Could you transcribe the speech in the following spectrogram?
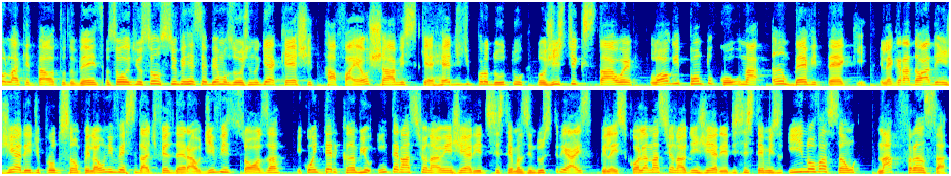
Olá, que tal? Tudo bem? Eu sou o Dilson Silva e recebemos hoje no GuiaCast Rafael Chaves, que é Head de Produto Logistics Tower Log.com na Ambev Tech. Ele é graduado em Engenharia de Produção pela Universidade Federal de Viçosa e com intercâmbio internacional em Engenharia de Sistemas Industriais pela Escola Nacional de Engenharia de Sistemas e Inovação na França,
